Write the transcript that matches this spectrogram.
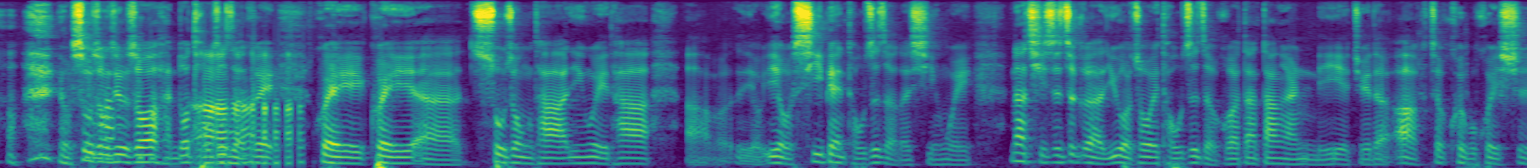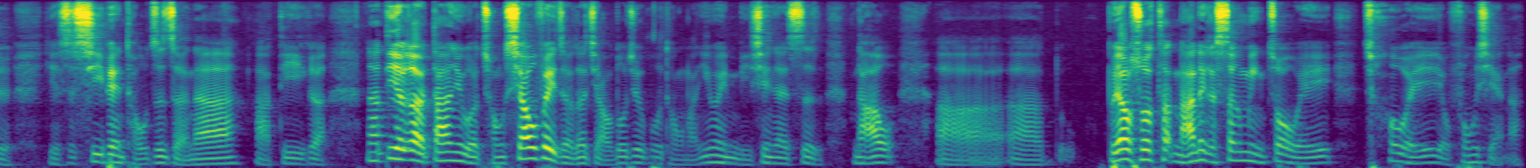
有诉讼，就是说很多投资者会 会会呃诉讼他，因为他啊、有也有欺骗投资者的行为。那其实这个如果作为投资者的话，那当然你也觉得啊，这会不会是也是欺骗投资者呢？啊，第一个，那第二个，当然如果从消费者的角度就不同了，因为你现在是拿啊呃。不要说他拿那个生命作为 作为有风险了，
